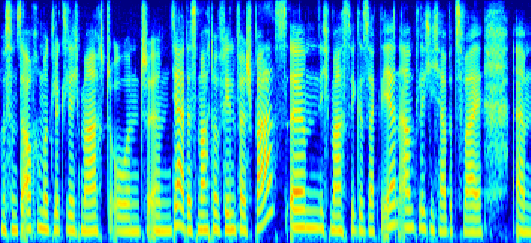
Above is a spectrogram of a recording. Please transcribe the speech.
was uns auch immer glücklich macht. Und ähm, ja, das macht auf jeden Fall Spaß. Ähm, ich mache es, wie gesagt, ehrenamtlich. Ich habe zwei ähm,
